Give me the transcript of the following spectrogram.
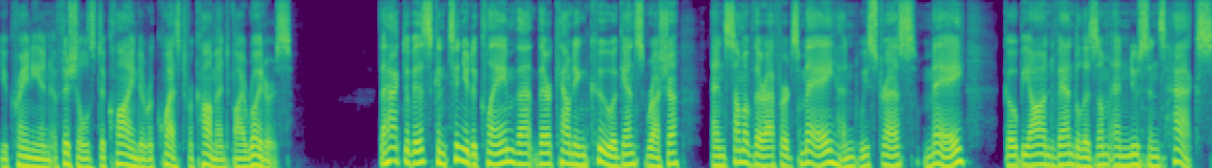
Ukrainian officials declined a request for comment by Reuters. The hacktivists continue to claim that they're counting coup against Russia, and some of their efforts may, and we stress, may, go beyond vandalism and nuisance hacks.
